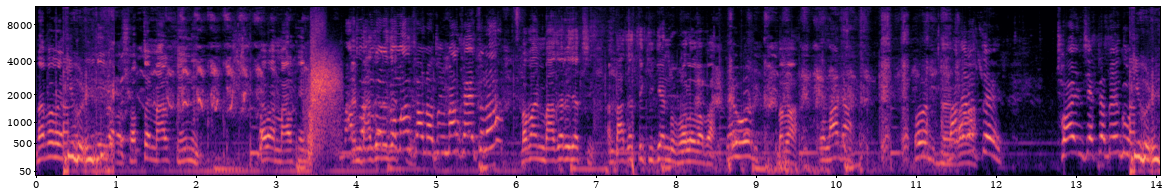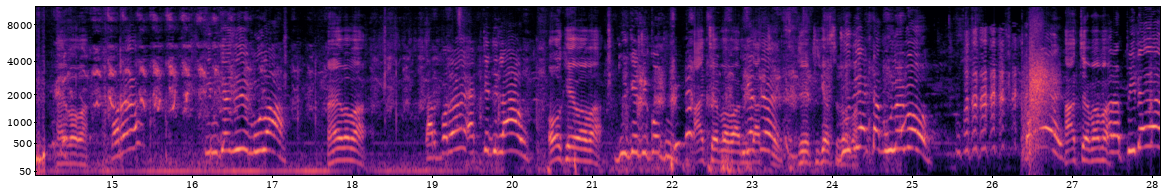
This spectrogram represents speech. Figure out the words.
না বাবা খাইনি বাবা সত্য মাল খেয়ে বাবা মাল খেয়ে আমি বাজারে মাল খাও না তুমি মাল খাইছো না? বাবা আমি বাজারে যাচ্ছি। আমি বাজার থেকে কি কিনবো বলো বাবা। বাবা। এ লাগা। ওন হ্যাঁ, বাজার আছে ছয় ইঞ্চি একটা বেগুন। হ্যাঁ বাবা। পরে তিন কেজি মূলা। হ্যাঁ বাবা। তারপরে এক কেজি লাউ। ওকে বাবা। দুই কেজি কদু। আচ্ছা বাবা আমি যাচ্ছি। যে ঠিক আছে যদি একটা ভুল হইব আচ্ছা বাবা। আরে পিটাইয়া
